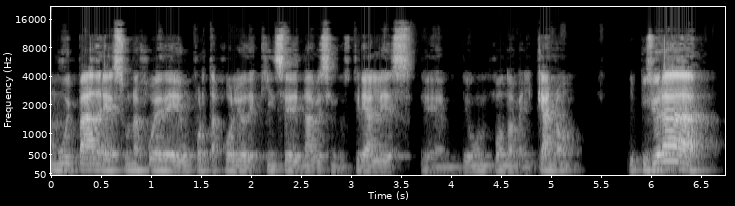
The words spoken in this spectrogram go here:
muy padres. Una fue de un portafolio de 15 naves industriales de un fondo americano. Y pues yo era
